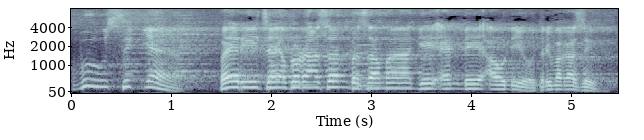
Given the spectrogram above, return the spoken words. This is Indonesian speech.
Musiknya Ferry Jaya Production bersama GND Audio. Terima kasih.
